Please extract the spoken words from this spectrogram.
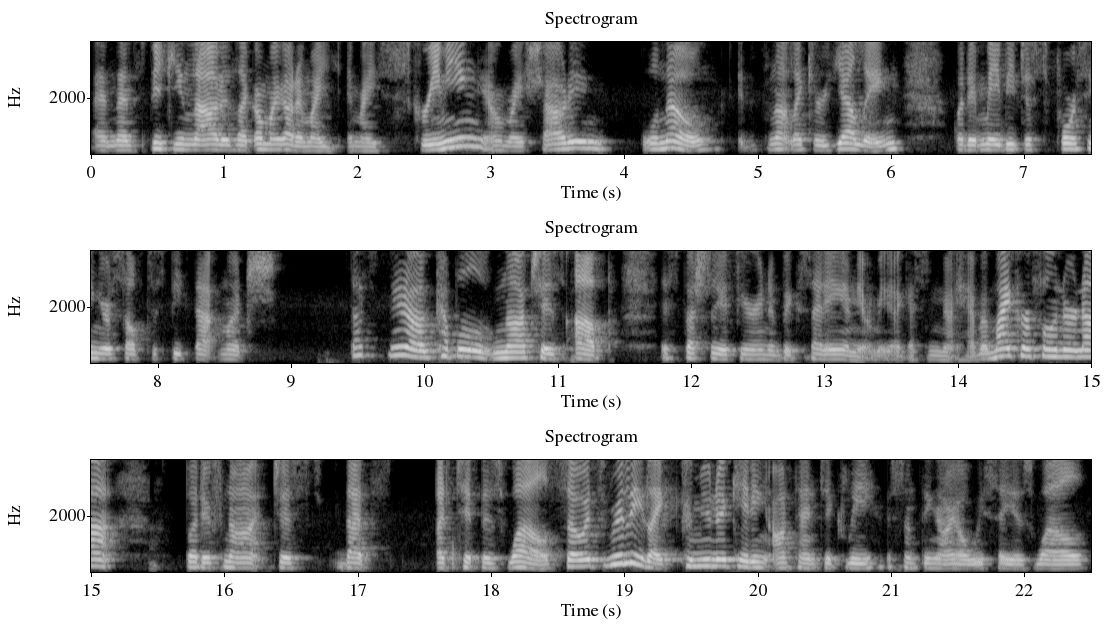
and then speaking loud is like, oh my God, am I, am I screaming? Am I shouting? Well, no, it's not like you're yelling, but it may be just forcing yourself to speak that much that's you know a couple of notches up especially if you're in a big setting and i mean i guess you might have a microphone or not but if not just that's a tip as well so it's really like communicating authentically is something i always say as well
